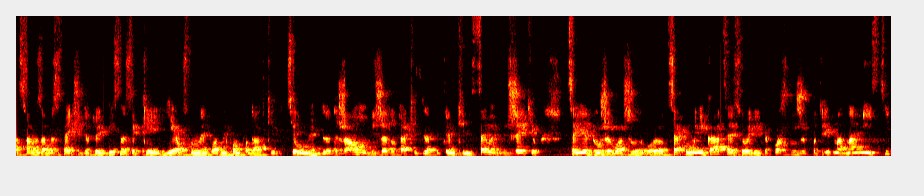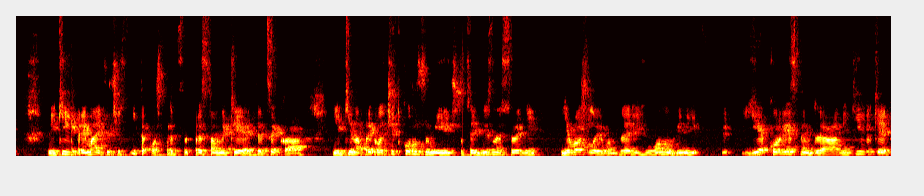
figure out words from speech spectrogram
е, саме забезпечити той бізнес, який є основним платником податків в цілому як для державного бюджету, так і для підтримки місцевих бюджетів. Це є дуже важливо. Ця комунікація сьогодні також дуже потрібна на місці, в якій приймають участь і також пред- представники ТЦК, які, наприклад, чітко розуміють, що цей бізнес сьогодні є важливим для регіону. Він є- корисним для не тільки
